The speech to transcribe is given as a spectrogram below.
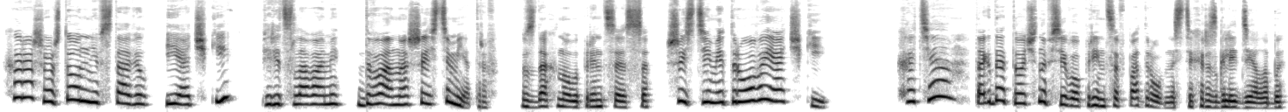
«Хорошо, что он не вставил и очки перед словами «два на шесть метров», вздохнула принцесса. «Шестиметровые очки!» Хотя тогда точно всего принца в подробностях разглядела бы.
